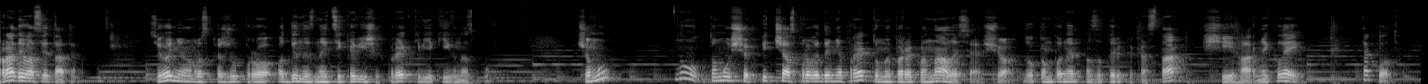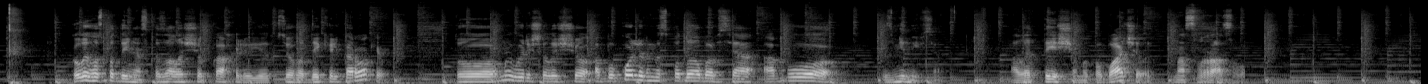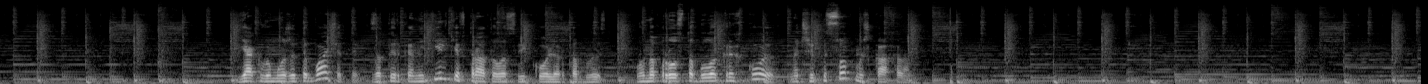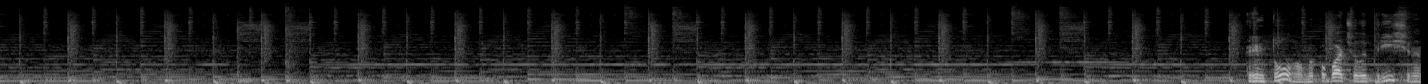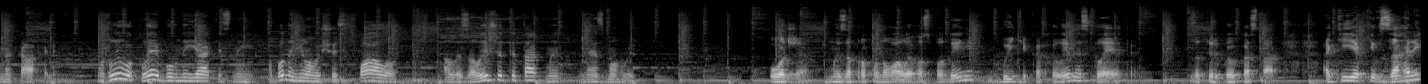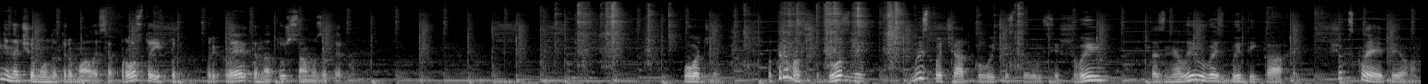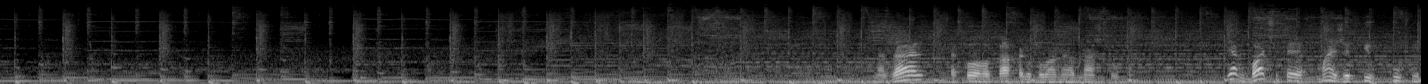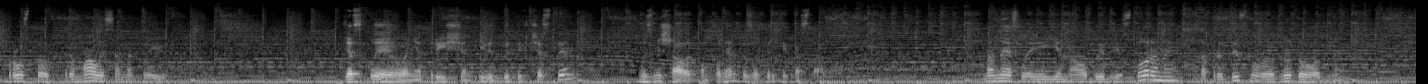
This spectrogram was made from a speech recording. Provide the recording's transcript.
Радий вас вітати! Сьогодні я вам розкажу про один із найцікавіших проєктів, який в нас був. Чому? Ну, тому що під час проведення проєкту ми переконалися, що двокомпонентна затирка Кастар ще й гарний клей. Так от, коли господиня сказала, що кахелю їй всього декілька років, то ми вирішили, що або колір не сподобався, або змінився. Але те, що ми побачили, нас вразило. Як ви можете бачити, затирка не тільки втратила свій колір та блиск, вона просто була крихкою, наче пісок між кахелем. Крім того, ми побачили тріщини на кахелі. Можливо, клей був неякісний, або на нього щось впало, але залишити так ми не змогли. Отже, ми запропонували господині биті кахелини склеїти затиркою кастар, а ті, які взагалі ні на чому не трималися, просто їх приклеїти на ту ж саму затирку. Отже, отримавши дозвіл, ми спочатку вичистили усі шви та зняли увесь битий кахель, щоб склеїти його. На жаль, такого кахелю була не одна штука. Як бачите, майже пів кухні просто трималися на клею. Для склеювання тріщин і відбитих частин ми змішали компоненти затирки кастави. Нанесли її на обидві сторони та притиснули одну до одної.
